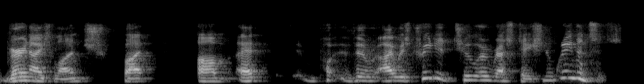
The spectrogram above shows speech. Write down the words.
very nice lunch, but um, at, the, I was treated to a recitation of grievances.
